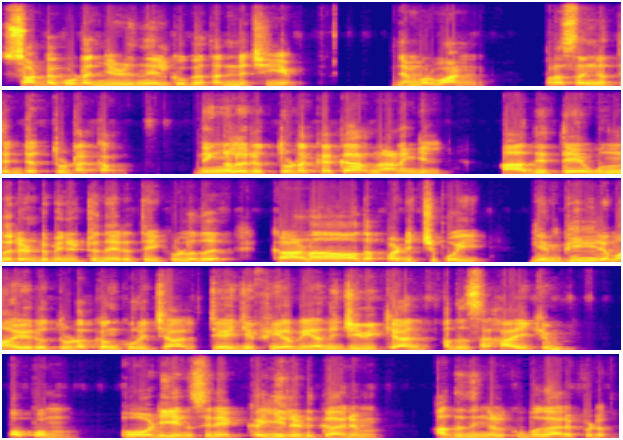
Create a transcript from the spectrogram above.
സടകുടഞ്ഞെഴുന്നേൽക്കുക തന്നെ ചെയ്യും. നമ്പർ വൺ പ്രസംഗത്തിന്റെ തുടക്കം. നിങ്ങളൊരു തുടക്കക്കാരനാണെങ്കിൽ ആദ്യത്തെ ഒന്ന് രണ്ട് മിനിറ്റ് നേരത്തേക്കുള്ളത് കാണാതെ പഠിച്ചു പഠിച്ചുപോയി ഗംഭീരമായൊരു തുടക്കം കുറിച്ചാൽ സ്റ്റേജ് ഫിയറിനെ അതിജീവിക്കാൻ അത് സഹായിക്കും. ഒപ്പം ഓഡിയൻസിനെ കയ്യിലെടുക്കാനും അത് നിങ്ങൾക്ക് ഉപകാരപ്പെടും.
